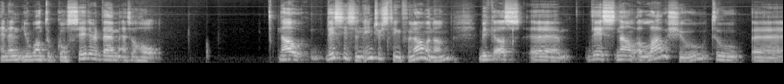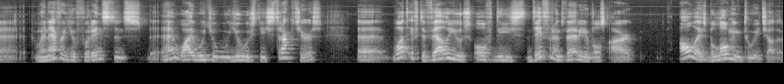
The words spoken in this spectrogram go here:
and then you want to consider them as a whole. Now, this is an interesting phenomenon because uh, this now allows you to, uh, whenever you, for instance, uh, why would you use these structures? What if the values of these different variables are always belonging to each other?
